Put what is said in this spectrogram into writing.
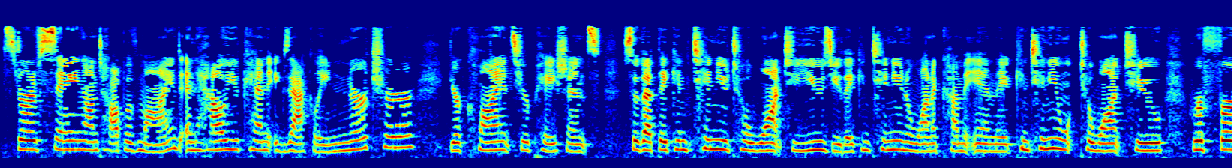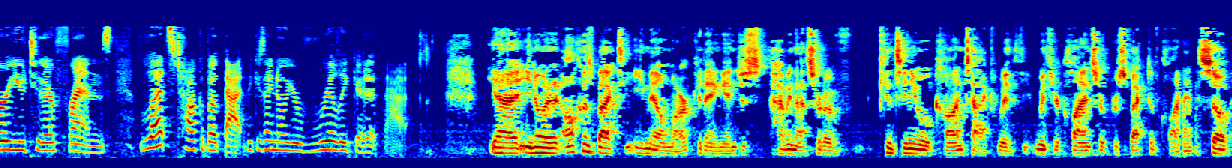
sort of staying on top of mind and how you can exactly nurture your clients your patients so that they continue to want to use you. They continue to want to come in. They continue to want to refer you to their friends. Let's talk about that because i know you're really good at that. Yeah you know it all comes back to email marketing and just having that sort of continual contact with with your clients or prospective clients. So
